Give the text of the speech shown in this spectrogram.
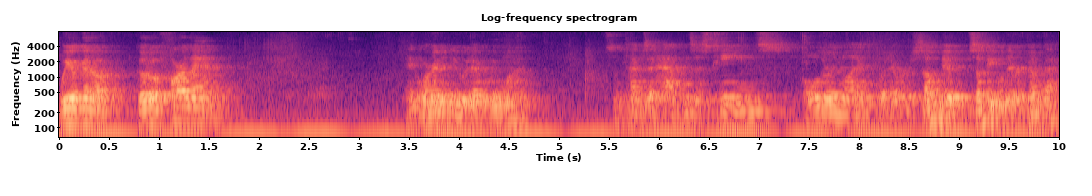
We are going to go to a far land and we're going to do whatever we want. Sometimes it happens as teens, older in life, whatever. Some, do, some people never come back.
